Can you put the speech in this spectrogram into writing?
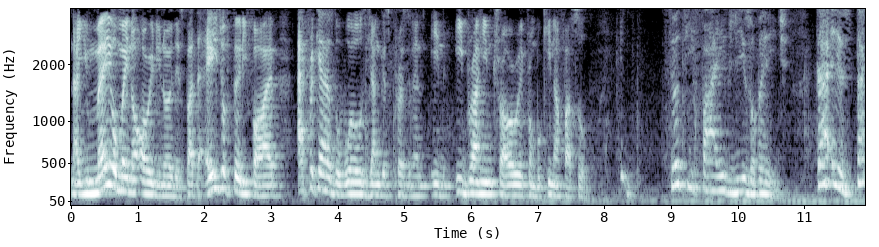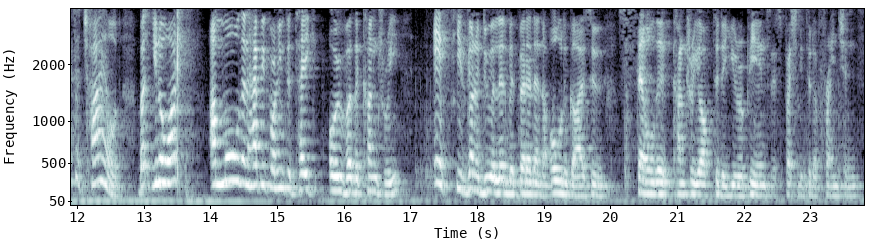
Now, you may or may not already know this, but at the age of 35, Africa has the world's youngest president in Ibrahim Traore from Burkina Faso. 35 years of age. That is, that's a child. But you know what? I'm more than happy for him to take over the country if he's going to do a little bit better than the older guys who sell the country off to the Europeans, especially to the French. And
